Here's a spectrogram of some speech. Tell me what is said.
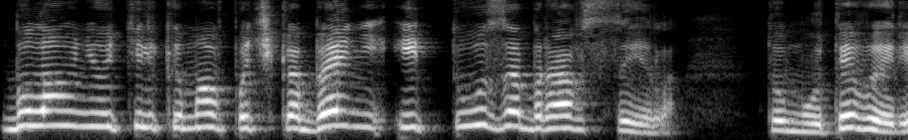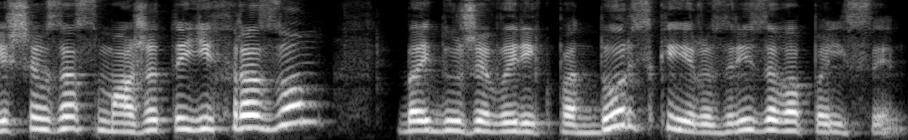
Була у нього тільки мавпочка Бені, і ту забрав сила. Тому ти вирішив засмажити їх разом? байдуже вирік Пандорський і розрізав апельсин.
